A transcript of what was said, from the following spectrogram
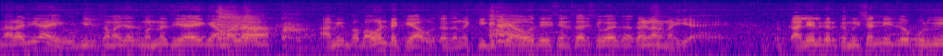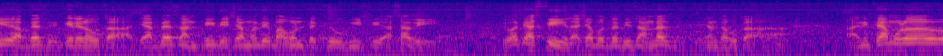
नाराजी आहे. ओबीसी समाजाचं म्हणणंच हे आहे की आम्हाला आम्ही बावन्न टक्के आहोत. आता नक्की किती आहोत हे सेन्सारशिवाय कळणार नाही आहे. पण कालेलकर कमिशननी जो पूर्वी अभ्यास केलेला होता त्या अभ्यासांती देशामध्ये बावन्न टक्के ओबीसी असावे किंवा ते असतील अशा पद्धतीचा अंदाज त्यांचा होता. आणि त्यामुळं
